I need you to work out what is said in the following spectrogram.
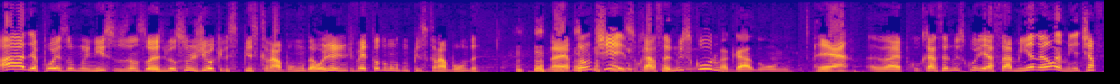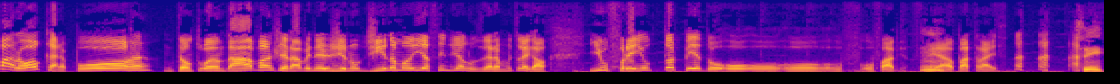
Ah, depois no início dos anos 2000 surgiu aqueles pisca na bunda. Hoje a gente vê todo mundo com pisca na bunda. Na época não tinha isso, o cara saía no escuro. Vagalume. É, na época o cara saiu no escuro. E essa minha não, a minha tinha farol, cara. Porra. Então tu andava, gerava energia no dínamo e acendia a luz. Era muito legal. E o freio torpedo, o, o, o, o, Fábio. Freava pra trás. Sim.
